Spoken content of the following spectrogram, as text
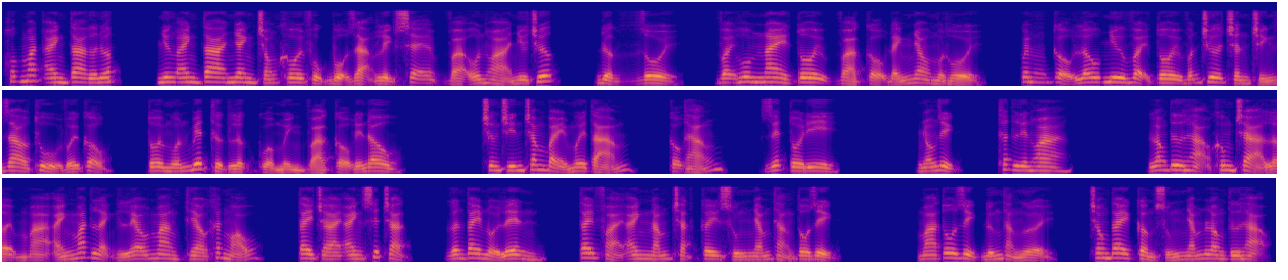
hốc mắt anh ta ưa nước nhưng anh ta nhanh chóng khôi phục bộ dạng lịch sẽ và ôn hòa như trước. Được rồi vậy hôm nay tôi và cậu đánh nhau một hồi. Quen cậu lâu như vậy tôi vẫn chưa chân chính giao thủ với cậu. Tôi muốn biết thực lực của mình và cậu đến đâu. Chương 978, cậu thắng. Giết tôi đi. Nhóm dịch thất liên hoa. Long tư hạo không trả lời mà ánh mắt lạnh leo mang theo khát máu. Tay trái anh siết chặt gân tay nổi lên, tay phải anh nắm chặt cây súng nhắm thẳng tô dịch. Mà tô dịch đứng thẳng người, trong tay cầm súng nhắm long tư hạo.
